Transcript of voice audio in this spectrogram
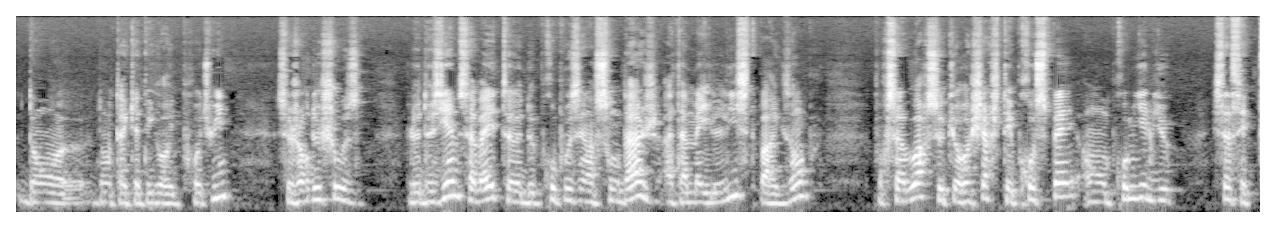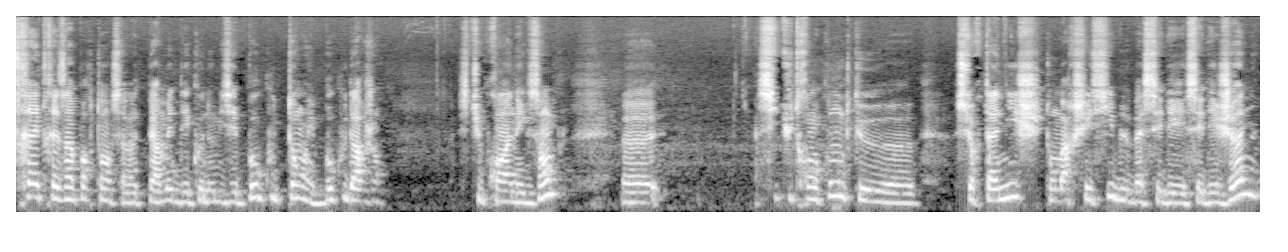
dans, dans ta catégorie de produits ce genre de choses. Le deuxième, ça va être de proposer un sondage à ta mail list, par exemple, pour savoir ce que recherchent tes prospects en premier lieu. ça, c'est très très important. Ça va te permettre d'économiser beaucoup de temps et beaucoup d'argent. Si tu prends un exemple, euh, si tu te rends compte que euh, sur ta niche, ton marché cible, bah, c'est des, jeunes,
